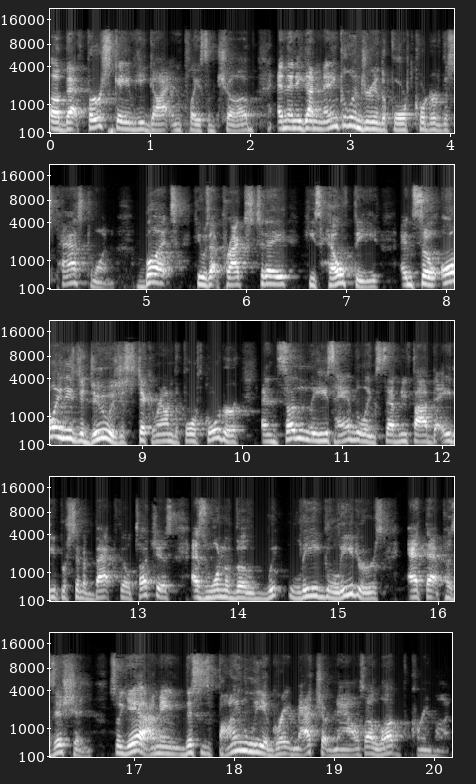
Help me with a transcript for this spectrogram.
of that first game he got in place of Chubb. And then he got an ankle injury in the fourth quarter of this past one. But he was at practice today. He's healthy. And so all he needs to do is just stick around in the fourth quarter. And suddenly he's handling 75 to 80% of backfield touches as one of the league leaders at that position. So yeah, I mean, this is finally a great matchup now. So I love Kareem Hunt.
